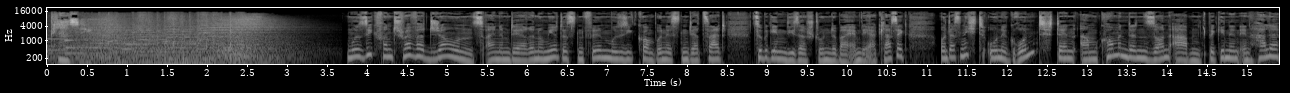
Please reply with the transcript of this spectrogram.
Klassik Musik von Trevor Jones, einem der renommiertesten Filmmusikkomponisten der Zeit, zu Beginn dieser Stunde bei MDR Klassik. Und das nicht ohne Grund, denn am kommenden Sonnabend beginnen in Halle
